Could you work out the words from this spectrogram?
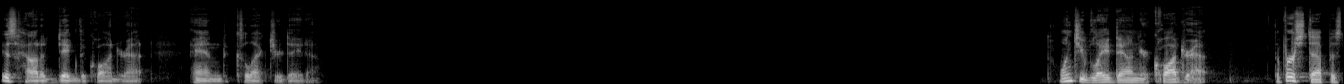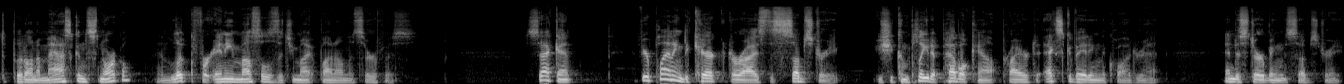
is how to dig the quadrat and collect your data. Once you've laid down your quadrat, the first step is to put on a mask and snorkel and look for any mussels that you might find on the surface. Second, if you're planning to characterize the substrate, you should complete a pebble count prior to excavating the quadrat and disturbing the substrate.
